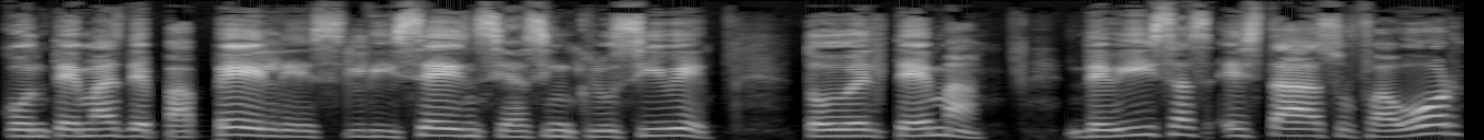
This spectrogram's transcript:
con temas de papeles, licencias, inclusive todo el tema de visas está a su favor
